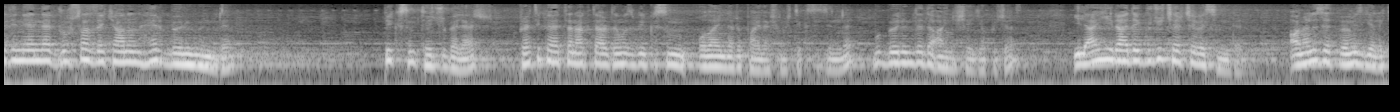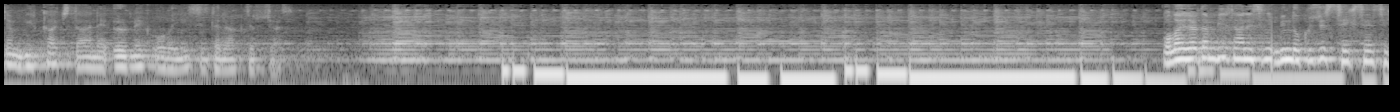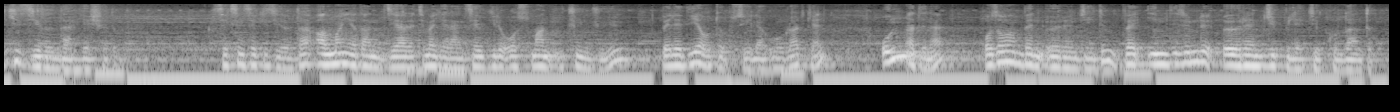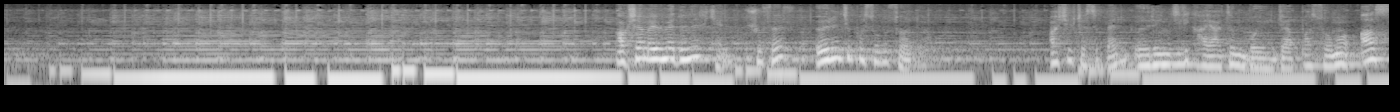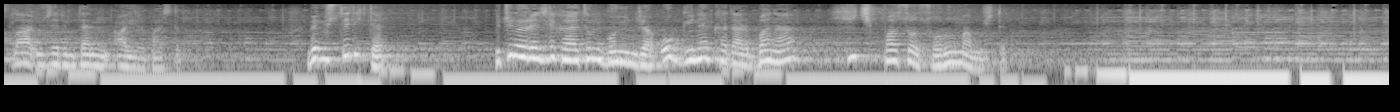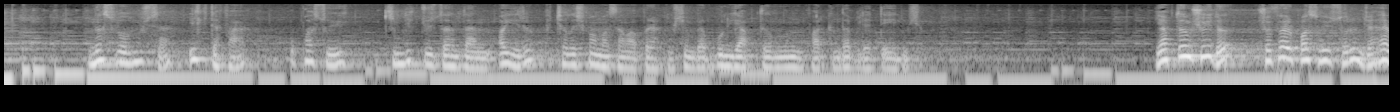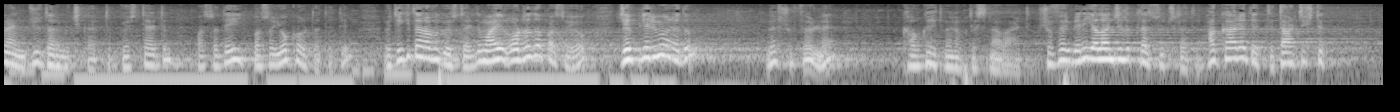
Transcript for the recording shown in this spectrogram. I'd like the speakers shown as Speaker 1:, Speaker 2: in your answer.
Speaker 1: Değerli dinleyenler ruhsal zekanın her bölümünde bir kısım tecrübeler, pratik hayattan aktardığımız bir kısım olayları paylaşmıştık sizinle. Bu bölümde de aynı şey yapacağız. İlahi irade gücü çerçevesinde analiz etmemiz gereken birkaç tane örnek olayı sizlere aktaracağız. Olaylardan bir tanesini 1988 yılında yaşadım. 88 yılında Almanya'dan ziyaretime gelen sevgili Osman Üçüncü'yü belediye otobüsüyle uğurlarken onun adına o zaman ben öğrenciydim ve indirimli öğrenci bileti kullandım. Akşam evime dönerken şoför öğrenci pasomu sordu. Açıkçası ben öğrencilik hayatım boyunca pasomu asla üzerimden ayırmazdım. Ve üstelik de bütün öğrencilik hayatım boyunca o güne kadar bana hiç paso sorulmamıştı. Nasıl olmuşsa ilk defa o pasoyu kimlik cüzdanından ayırıp çalışma masama bırakmışım ve bunu yaptığımın farkında bile değilmişim. Yaptığım şuydu, şoför pasoyu sorunca hemen cüzdanımı çıkarttım, gösterdim. Paso değil, paso yok orada dedi. Öteki tarafı gösterdim, hayır orada da paso yok. Ceplerimi aradım ve şoförle kavga etme noktasına vardık. Şoför beni yalancılıkla suçladı, hakaret etti, tartıştık.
